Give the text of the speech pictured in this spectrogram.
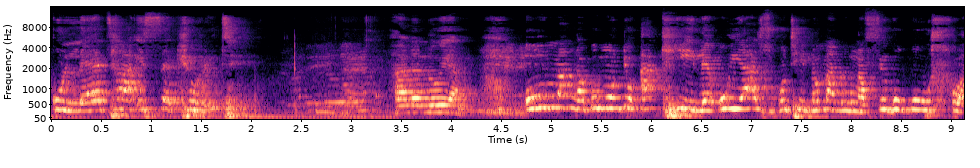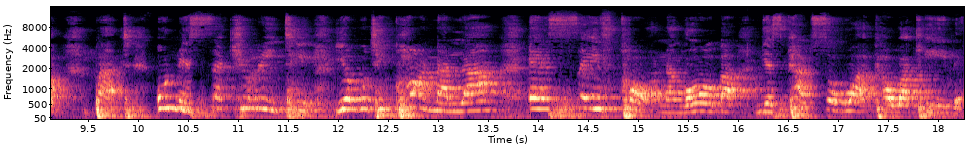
kuletha isecurity. Haleluya uma ngabe umuntu akhile uyazi ukuthi noma kungafika ukuhlwa but une-security yokuthi khona la e-safe khona ngoba ngesikhathi sokwakha wakhile.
